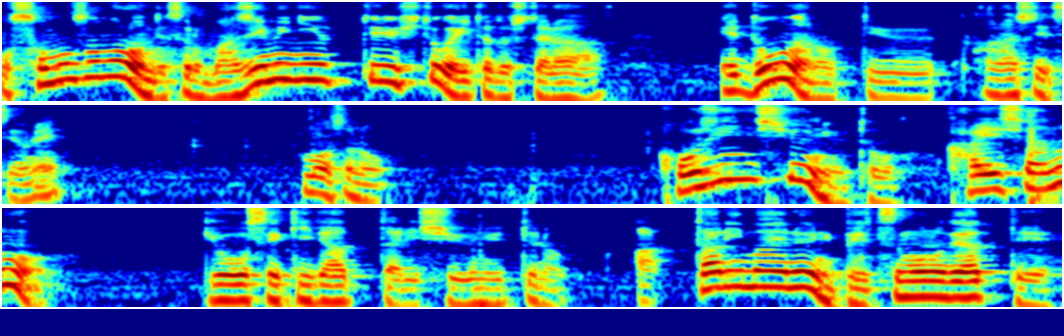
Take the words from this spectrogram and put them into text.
もうそもそも論でそれ真面目に言ってる人がいたとしたらえどうなのっていう話ですよね。もうその個人収入と会社の業績であったり収入っていうのは当たり前のように別物であって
